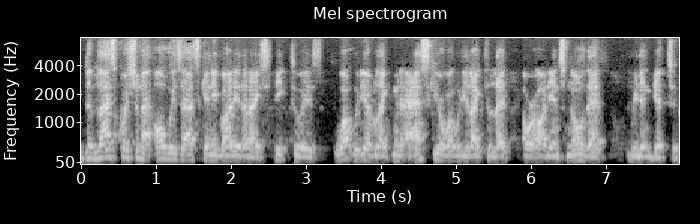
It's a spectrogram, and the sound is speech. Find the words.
the last question I always ask anybody that I speak to is, what would you have liked me to ask you, or what would you like to let our audience know that we didn't get to?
